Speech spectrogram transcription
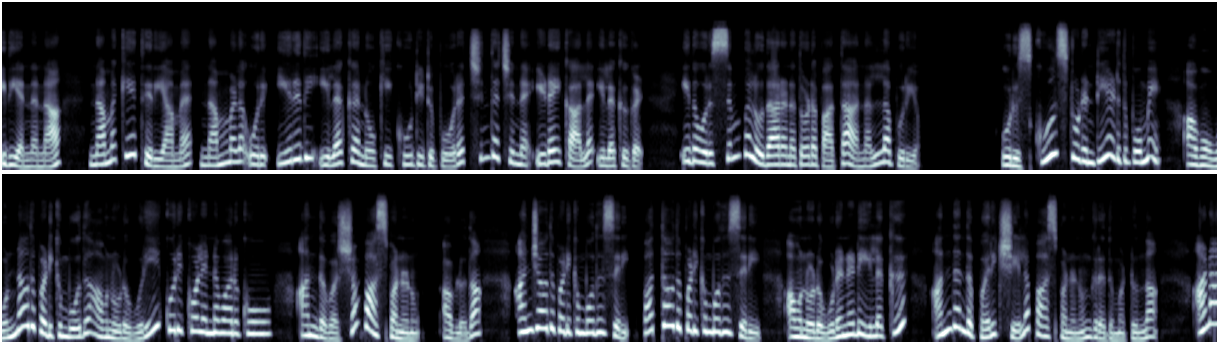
இது என்னன்னா நமக்கே தெரியாம நம்மள ஒரு இறுதி இலக்க நோக்கி கூட்டிட்டு போற சின்ன சின்ன இடைக்கால இலக்குகள். இத ஒரு சிம்பிள் உதாரணத்தோட பார்த்தா நல்லா புரியும். ஒரு ஸ்கூல் ஸ்டூடெண்ட்டையே எடுத்துப்போமே அவன் ஒன்னாவது படிக்கும்போது அவனோட ஒரே குறிக்கோள் என்னவா இருக்கும்? அந்த வருஷம் பாஸ் பண்ணணும். அவ்வளோதான் அஞ்சாவது படிக்கும்போதும் சரி பத்தாவது படிக்கும்போதும் சரி அவனோட உடனடி இலக்கு அந்தந்த பரீட்சையில பாஸ் பண்ணணுங்கிறது மட்டும்தான். ஆனா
